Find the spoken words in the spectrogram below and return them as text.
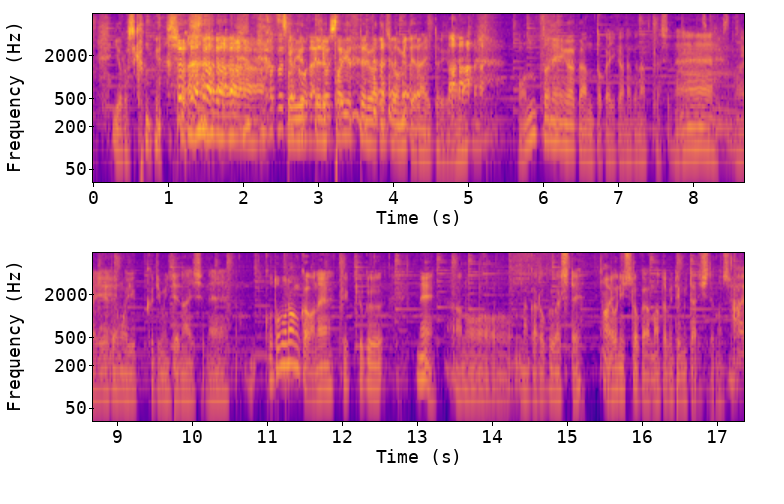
よろしくお願いします。と 葛飾区言ってるを代表して。と言ってる私も見てないというね本当に映画館とか行かなくなったしね。まあ、家でもゆっくり見てないしね。子供なんかはね結局ねあのなんか録画して、はい。土日とかまとめてみたりしてますよね、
